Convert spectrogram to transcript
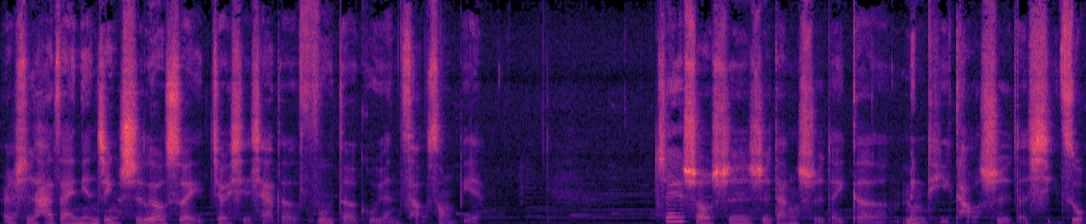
而是他在年仅十六岁就写下的《赋得古原草送别》。这一首诗是当时的一个命题考试的习作，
